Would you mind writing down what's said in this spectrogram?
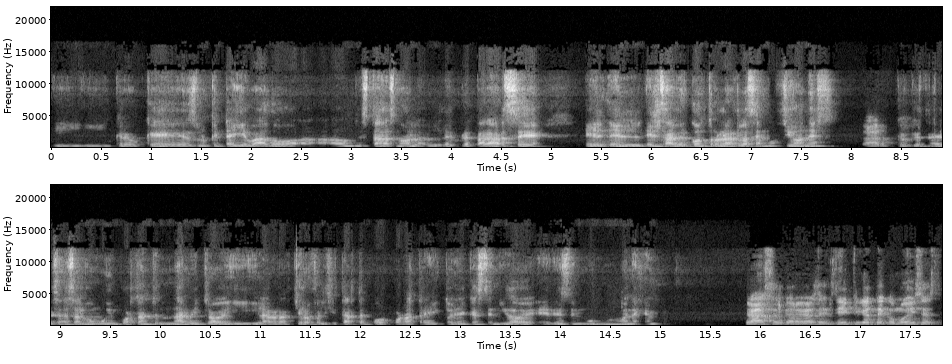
y, creo que es lo que te ha llevado a, donde estás, ¿no? El, prepararse, el, saber controlar las emociones. Claro. Creo que es, algo muy importante en un árbitro y, la verdad quiero felicitarte por, por, la trayectoria que has tenido. Eres de muy, muy buen ejemplo. Gracias, cara, gracias. Sí, fíjate, como dices,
